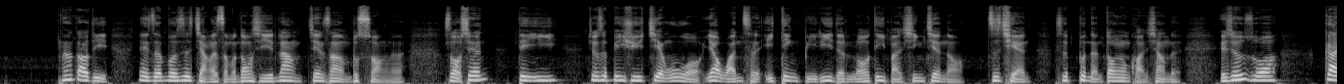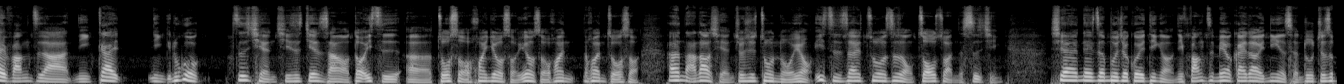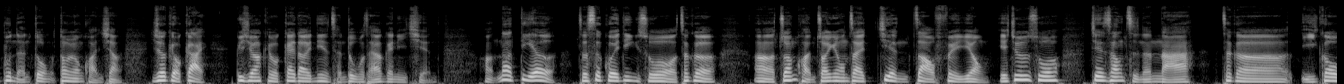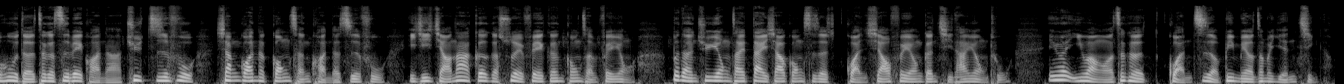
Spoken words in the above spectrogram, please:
那到底内政部是讲了什么东西让建商很不爽呢？首先，第一就是必须建物哦要完成一定比例的楼地板新建哦，之前是不能动用款项的。也就是说，盖房子啊，你盖你如果之前其实建商哦都一直呃左手换右手，右手换换左手，他拿到钱就去做挪用，一直在做这种周转的事情。现在内政部就规定哦，你房子没有盖到一定的程度，就是不能动动用款项，你就给我盖。必须要给我盖到一定的程度，我才要给你钱。好，那第二则是规定说，这个呃专款专用在建造费用，也就是说，建商只能拿这个已购户的这个自备款呢，去支付相关的工程款的支付，以及缴纳各个税费跟工程费用，不能去用在代销公司的管销费用跟其他用途。因为以往哦，这个管制哦并没有这么严谨啊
